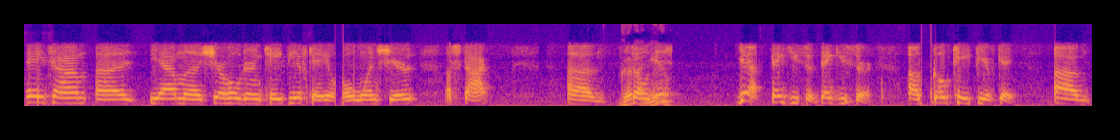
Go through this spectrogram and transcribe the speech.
Hey, Tom. Uh, yeah, I'm a shareholder in KPFK, one share of stock. Um, Good so on you. Yeah, thank you, sir. Thank you, sir. go KPFK. Um,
